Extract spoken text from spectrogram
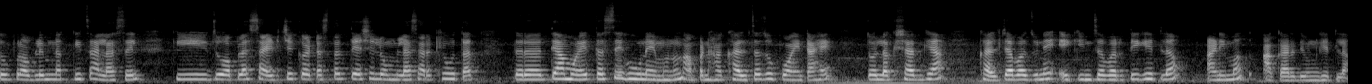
तो प्रॉब्लेम नक्कीच आला असेल की जो आपला साईडचे कट असतात ते असे लोंबल्यासारखे होतात. तर त्यामुळे तसे होऊ नये म्हणून आपण हा खालचा जो पॉईंट आहे तो लक्षात घ्या. खालच्या बाजूने एक इंच वरती घेतलं आणि मग आकार देऊन घेतला.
